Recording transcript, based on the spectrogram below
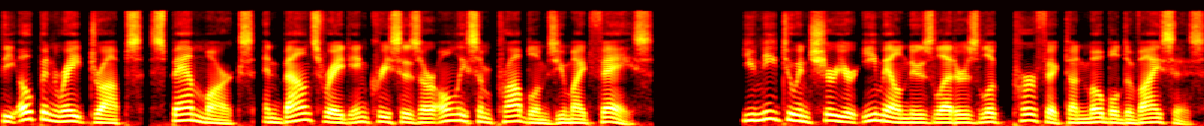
The open rate drops, spam marks, and bounce rate increases are only some problems you might face. You need to ensure your email newsletters look perfect on mobile devices.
